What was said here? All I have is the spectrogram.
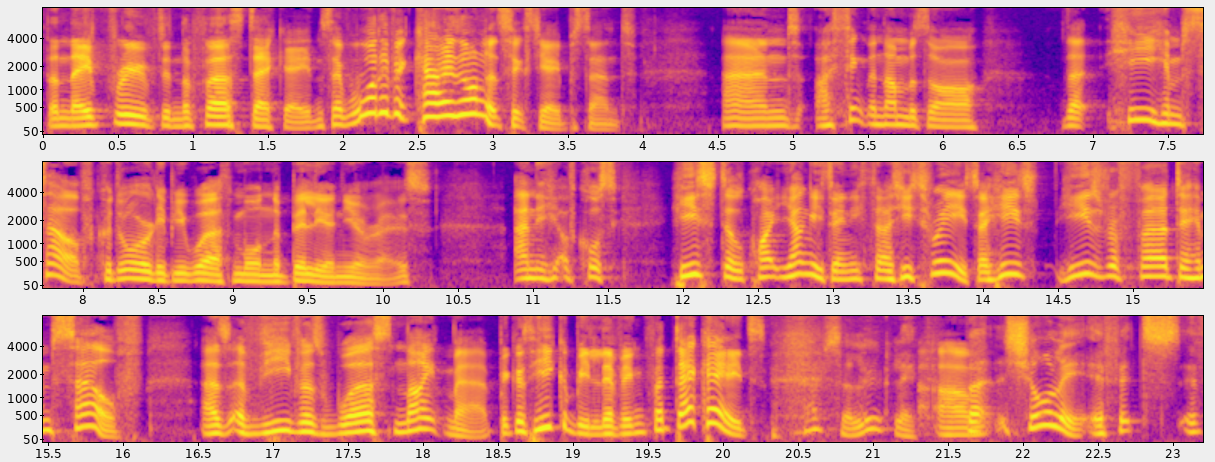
than they proved in the first decade, and said, well, what if it carries on at 68%? And I think the numbers are that he himself could already be worth more than a billion euros. And he, of course, he's still quite young. He's only 33. So he's, he's referred to himself as Aviva's worst nightmare because he could be living for decades. absolutely. Um, but surely, if it's if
